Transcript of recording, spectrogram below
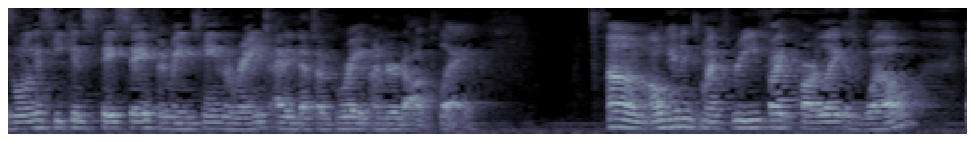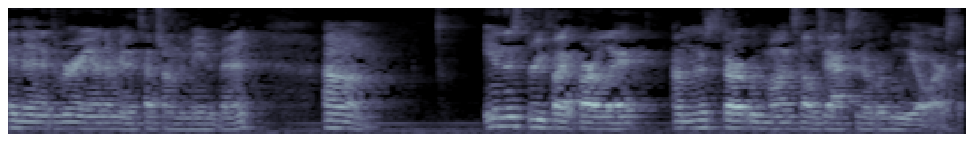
as long as he can stay safe and maintain the range, I think that's a great underdog play. Um, I'll get into my three fight parlay as well. And then at the very end, I'm going to touch on the main event. Um, in this three fight parlay, I'm going to start with Montel Jackson over Julio Arce.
